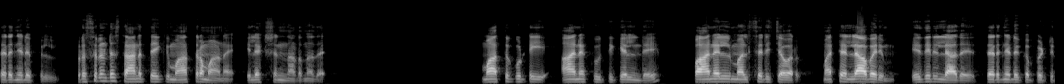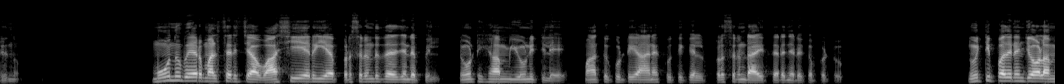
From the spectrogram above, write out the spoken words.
തെരഞ്ഞെടുപ്പിൽ പ്രസിഡന്റ് സ്ഥാനത്തേക്ക് മാത്രമാണ് ഇലക്ഷൻ നടന്നത്. മാത്തുക്കുട്ടി ആനക്കൂത്തിക്കലിന്റെ പാനലിൽ മത്സരിച്ചവർ മറ്റെല്ലാവരും എതിരില്ലാതെ തെരഞ്ഞെടുക്കപ്പെട്ടിരുന്നു. മൂന്നു പേർ മത്സരിച്ച വാശിയേറിയ പ്രസിഡന്റ് തെരഞ്ഞെടുപ്പിൽ നോട്ടിഹാം യൂണിറ്റിലെ മാത്തുക്കുട്ടി ആനക്കുത്തിക്കൽ പ്രസിഡന്റായി തെരഞ്ഞെടുക്കപ്പെട്ടു. നൂറ്റി പതിനഞ്ചോളം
